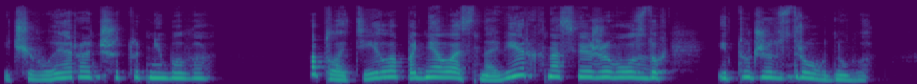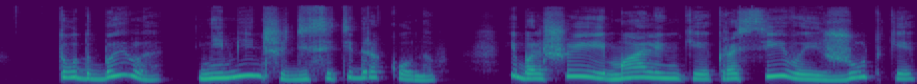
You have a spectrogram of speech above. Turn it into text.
И чего я раньше тут не была? Оплатила, поднялась наверх на свежий воздух и тут же вздрогнула. Тут было не меньше десяти драконов. И большие, и маленькие, красивые, и жуткие.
